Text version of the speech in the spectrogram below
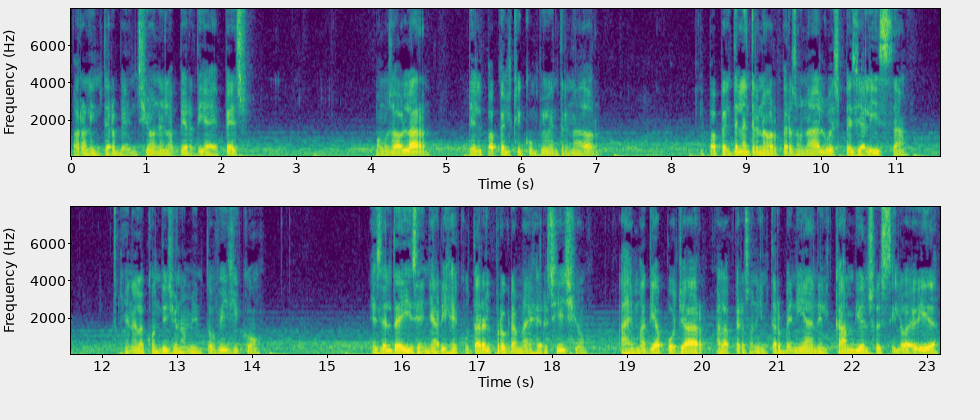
para la intervención en la pérdida de peso. Vamos a hablar del papel que cumple el entrenador. El papel del entrenador personal o especialista en el acondicionamiento físico es el de diseñar y ejecutar el programa de ejercicio, además de apoyar a la persona intervenida en el cambio en su estilo de vida.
